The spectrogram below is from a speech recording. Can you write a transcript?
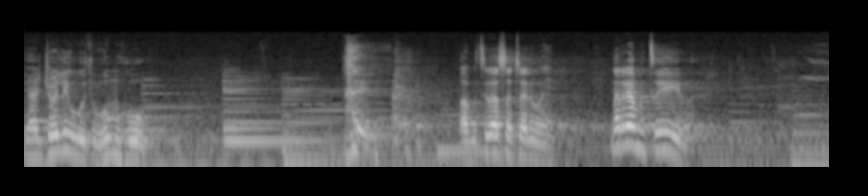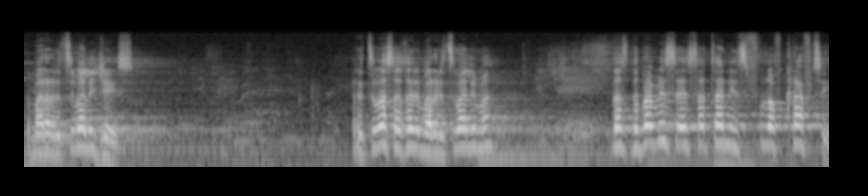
you are joining with whom whom. Hey, amtsiva Satan wena. Na ri amtsiva. Mara ri tsiva le Jesu. Ri tsiva Satan mara ri tsiva? That's the Bible says Satan is full of crafty.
